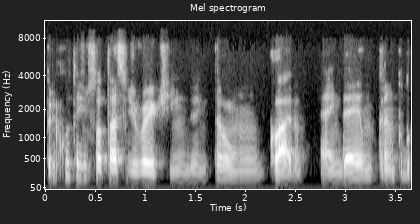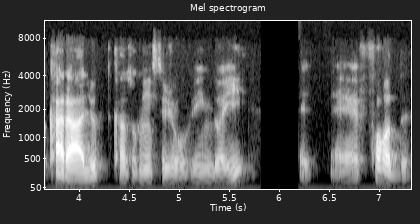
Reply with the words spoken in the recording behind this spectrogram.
Por enquanto a gente só tá se divertindo. Então, claro, ainda é um trampo do caralho, caso alguém esteja ouvindo aí. É, é foda.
